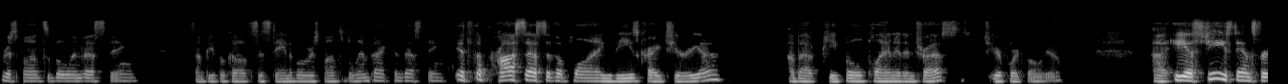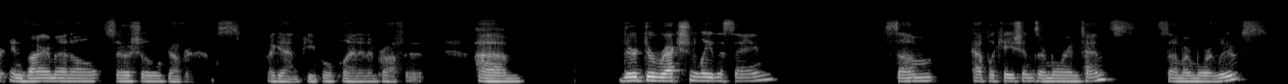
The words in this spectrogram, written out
responsible investing. Some people call it sustainable responsible impact investing. It's the process of applying these criteria about people, planet, and trust to your portfolio. Uh, ESG stands for environmental, social governance. Again, people, planet, and profit. Um, they're directionally the same. Some applications are more intense, some are more loose.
